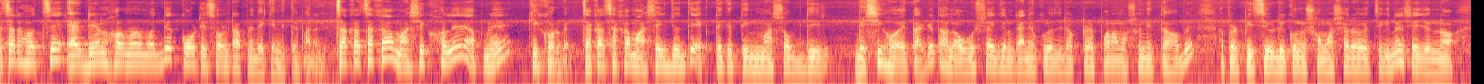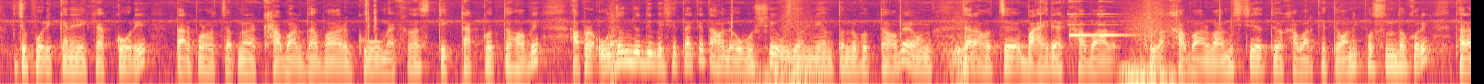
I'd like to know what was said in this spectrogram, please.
এছাড়া হচ্ছে অ্যাড্রিনাল হরমোনের মধ্যে কোর্টিসলটা আপনি দেখে নিতে পারেন। চাকা চাকা মাসিক হলে আপনি কি করবেন? চাকা চাকা মাসিক যদি এক থেকে তিন মাস অবধির বেশি হয়ে থাকে, তাহলে অবশ্যই একজন গাইনোকোলজি ডক্টরের পরামর্শ নিতে হবে। আপনার পিসিওডি কোনো সমস্যা রয়েছে কিনা সেই জন্য কিছু পরীক্ষা নিরীক্ষা করে তারপর হচ্ছে আপনার খাবার দাবার, ঘুম এক্সারসাইজ ঠিকঠাক করতে হবে। আপনার ওজন যদি বেশি থাকে, তাহলে অবশ্যই ওজন নিয়ন্ত্রণ করতে হবে এবং যারা হচ্ছে বাইরের খাবার খোলা খাবার বা মিষ্টি জাতীয় খাবার খেতে অনেক পছন্দ করে, তারা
